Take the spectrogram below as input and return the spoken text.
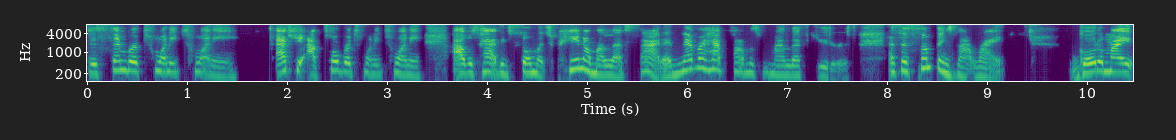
December 2020, actually October 2020, I was having so much pain on my left side. I never had problems with my left uterus. I said, something's not right. Go to my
